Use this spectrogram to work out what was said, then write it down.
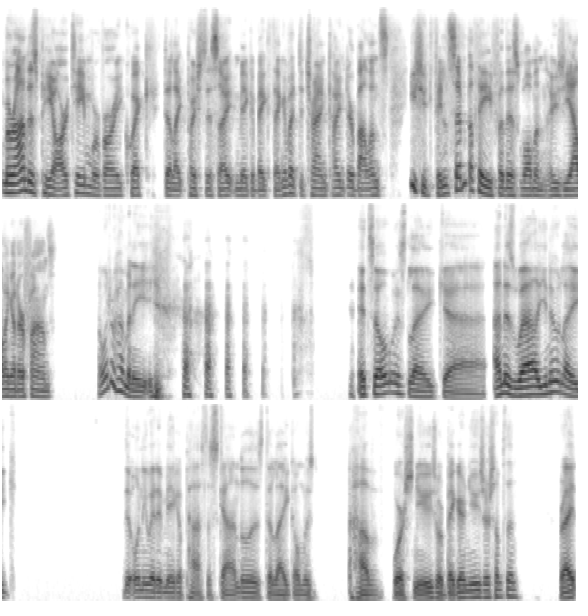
Miranda's PR team were very quick to like push this out and make a big thing of it to try and counterbalance. You should feel sympathy for this woman who's yelling at her fans. I wonder how many. it's almost like, uh, and as well, you know, like the only way to make it past the scandal is to like almost have worse news or bigger news or something, right?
